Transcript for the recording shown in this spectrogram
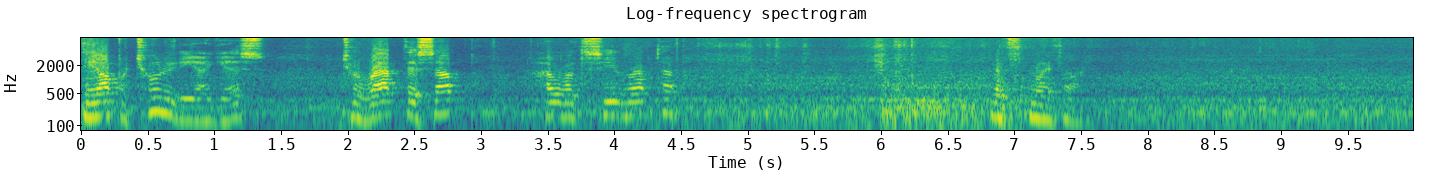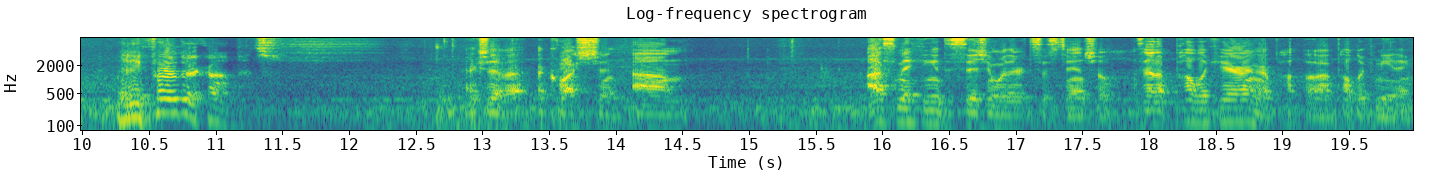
the opportunity, I guess, to wrap this up. I like to see it wrapped up. That's my thought. Any further comments? Actually, I have a, a question. Um, us making a decision whether it's substantial, is that a public hearing or a, pu- or a public meeting,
